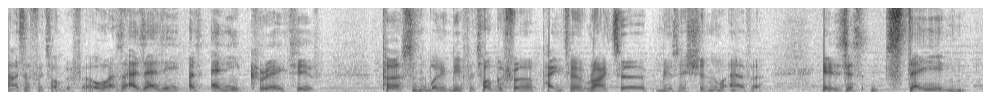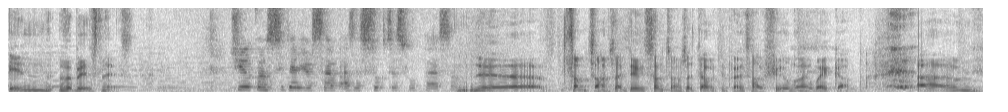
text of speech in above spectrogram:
as a photographer or as, as any as any creative person, whether it be a photographer, painter, writer, musician, whatever, is just staying in the business. Do you consider yourself as a successful person? Yeah, sometimes I do, sometimes I don't. It Depends how I feel when I wake up. Um,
